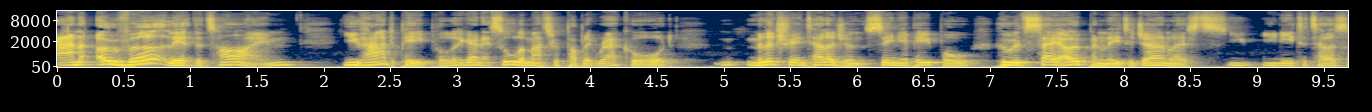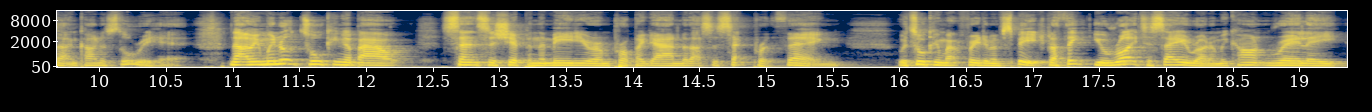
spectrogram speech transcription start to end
and overtly at the time, you had people, again, it's all a matter of public record, military intelligence, senior people who would say openly to journalists, you, you need to tell a certain kind of story here. Now, I mean, we're not talking about censorship in the media and propaganda, that's a separate thing. We're talking about freedom of speech. But I think you're right to say, Ron, and we can't really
